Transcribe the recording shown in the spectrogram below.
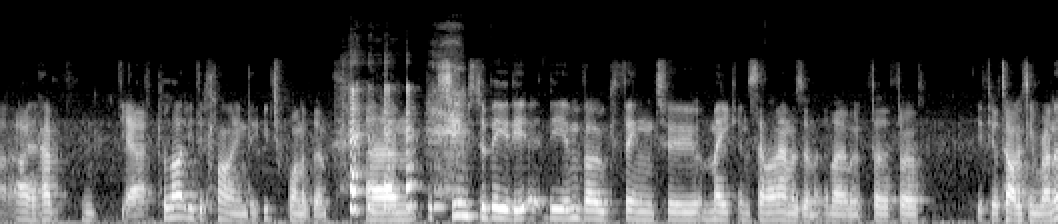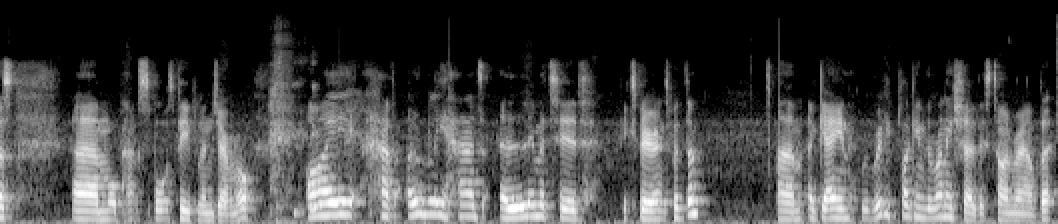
I have, yeah, politely declined each one of them. Um, it seems to be the the in vogue thing to make and sell on Amazon at the moment for for if you're targeting runners. Um, or perhaps sports people in general. I have only had a limited experience with them. Um, again, we're really plugging the running show this time around, but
